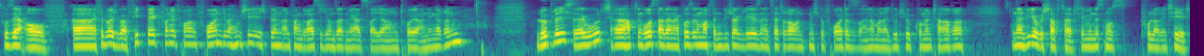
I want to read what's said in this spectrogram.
zu sehr auf. Äh, ich würde euch über Feedback von den Freunden, lieber Hemschi. Ich bin Anfang 30 und seit mehr als zwei Jahren treue Anhängerin. Löblich, sehr gut. Äh, hab den Großteil deiner Kurse gemacht, den Bücher gelesen etc. und mich gefreut, dass es einer meiner YouTube-Kommentare in ein Video geschafft hat. Feminismus, Polarität.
